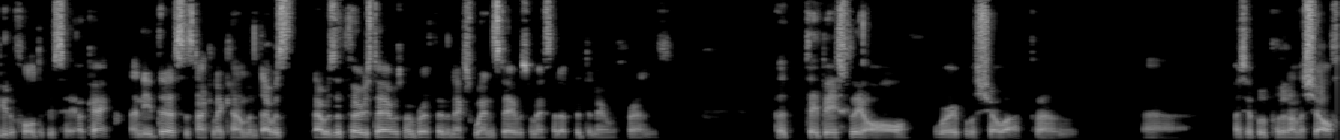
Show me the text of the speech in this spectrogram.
beautiful to be say, okay, I need this. It's not going to come. And that was, that was a Thursday. It was my birthday. The next Wednesday was when I set up the dinner with friends but they basically all were able to show up and uh, I was able to put it on the shelf,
